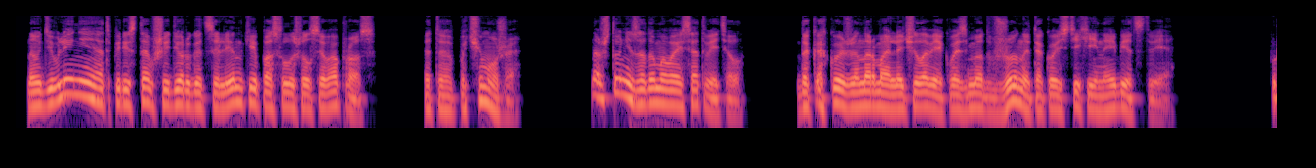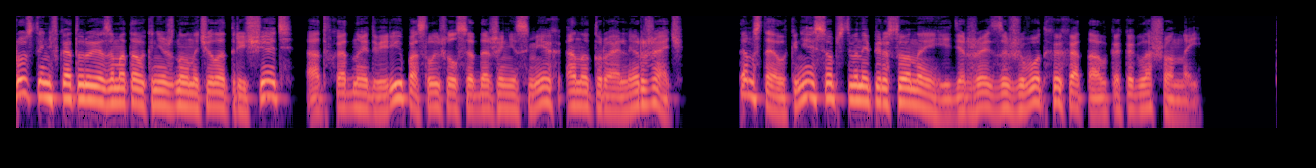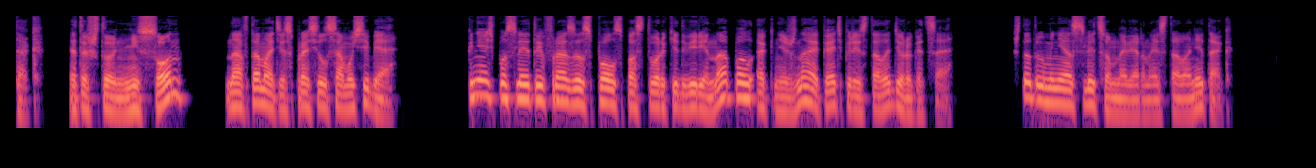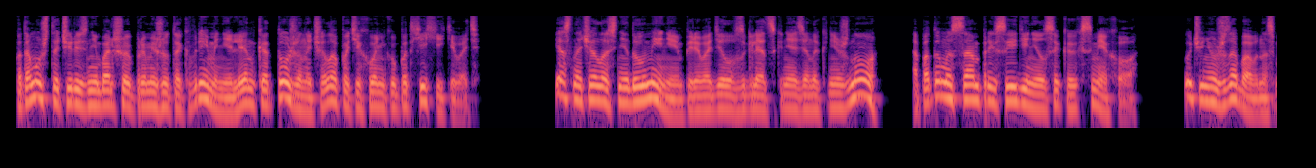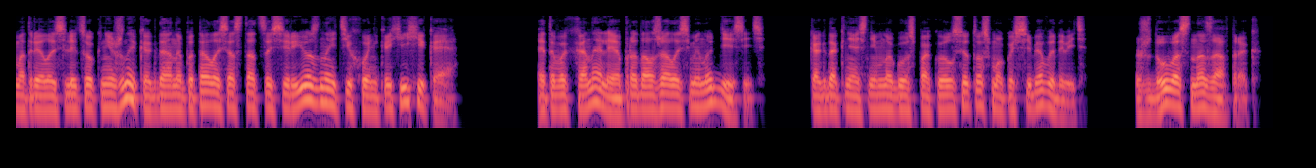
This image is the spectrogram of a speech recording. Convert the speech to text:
На удивление, от переставшей дергаться Ленки послышался вопрос. «Это почему же?» На что, не задумываясь, ответил. Да какой же нормальный человек возьмет в жены такое стихийное бедствие? Простынь, в которую я замотал княжну, начала трещать, а от входной двери послышался даже не смех, а натуральный ржач. Там стоял князь собственной персоной и, держась за живот, хохотал, как оглашенный. «Так, это что, не сон?» — на автомате спросил сам у себя. Князь после этой фразы сполз по створке двери на пол, а княжна опять перестала дергаться. Что-то у меня с лицом, наверное, стало не так. Потому что через небольшой промежуток времени Ленка тоже начала потихоньку подхихикивать. Я сначала с недоумением переводил взгляд с князя на княжну, а потом и сам присоединился к их смеху. Очень уж забавно смотрелось лицо княжны, когда она пыталась остаться серьезной, тихонько хихикая. Эта вакханалия продолжалась минут десять. Когда князь немного успокоился, то смог из себя выдавить. «Жду вас на завтрак».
